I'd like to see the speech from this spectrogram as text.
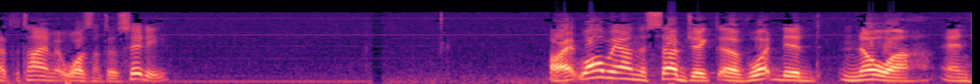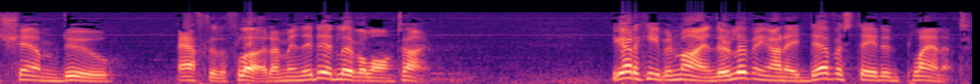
At the time, it wasn't a city. All right, while we're on the subject of what did Noah and Shem do after the flood, I mean, they did live a long time. You got to keep in mind, they're living on a devastated planet.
